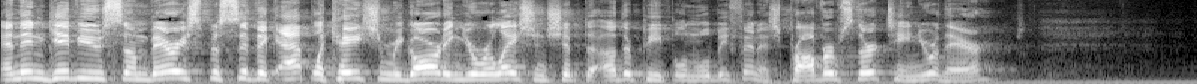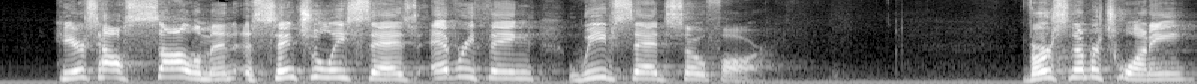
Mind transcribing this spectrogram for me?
and then give you some very specific application regarding your relationship to other people, and we'll be finished. Proverbs 13, you're there. Here's how Solomon essentially says everything we've said so far. Verse number 20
